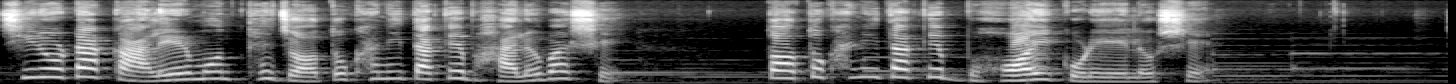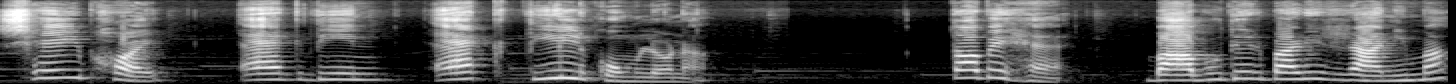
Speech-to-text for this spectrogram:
চিরটা কালের মধ্যে যতখানি তাকে ভালোবাসে, ততখানি তাকে ভয় করে এলো সে। সেই ভয় একদিন এক তিল কমল না। তবে হ্যাঁ বাবুদের বাড়ির রানীমা,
